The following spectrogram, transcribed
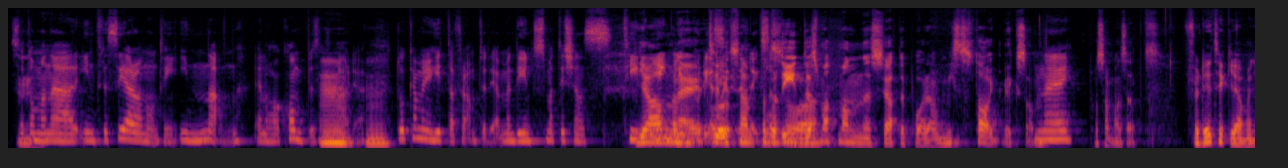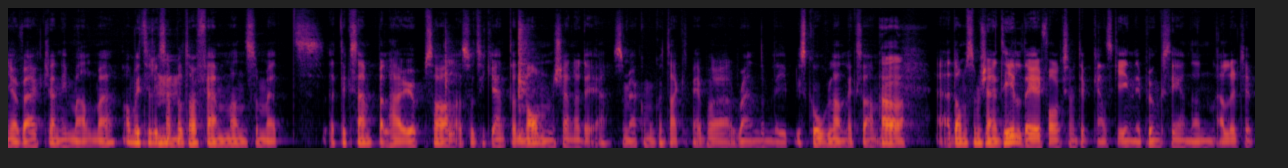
Så Mm. att om man är intresserad av någonting innan, eller har kompisar som Mm, är det, då kan man ju hitta fram till det. Men det är inte som att det känns Ja, tillgängligt men på det till sättet. exempel Liksom. Och det är inte Så- som att man stöter på det av misstag liksom. Nej, På samma sätt. För det tycker jag man gör verkligen i Malmö. Om vi till Mm. exempel tar femman som ett, ett exempel här i Uppsala så tycker jag inte någon känner det som jag kommer i kontakt med bara randomly i skolan. Liksom. Ja. Eh, De som känner till det är folk som är typ ganska inne i punkscenen eller typ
